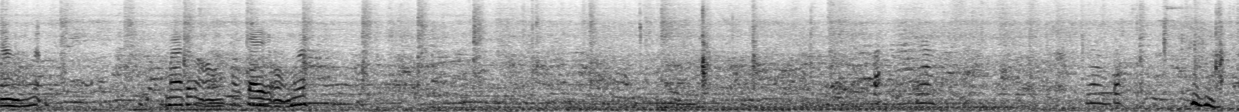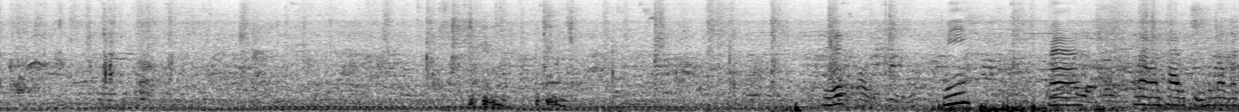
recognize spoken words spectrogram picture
นั่งน่ะมาต้องเอาไข่ไก่ออกเมื่อปะย่าง่างปะนี่นี่มา มาพาไปกินข้างนอกมา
